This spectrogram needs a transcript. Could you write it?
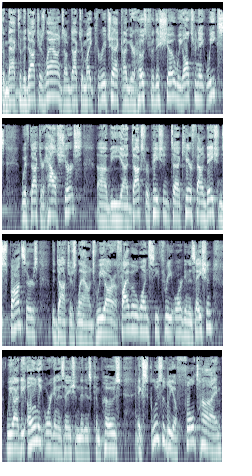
Welcome back to the Doctor's Lounge. I'm Dr. Mike Koriwchak. I'm your host for this show. We alternate weeks with Dr. Hal Scherz. Uh, the uh, Docs for Patient uh, Care Foundation sponsors the Doctor's Lounge. We are a 501c3 organization. We are the only organization that is composed exclusively of full-time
